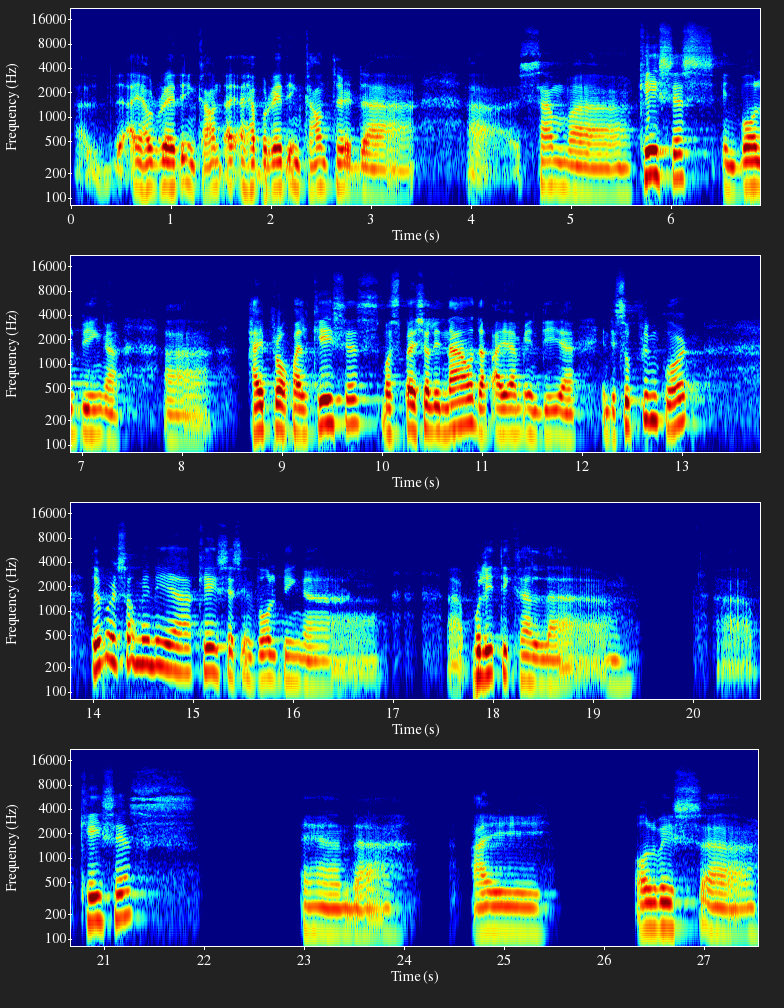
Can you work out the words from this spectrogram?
uh, I have already encountered. I have already encountered uh, uh, some uh, cases involving uh, uh, high-profile cases, most especially now that I am in the uh, in the Supreme Court. There were so many uh, cases involving uh, uh, political uh, uh, cases, and uh, I always uh,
